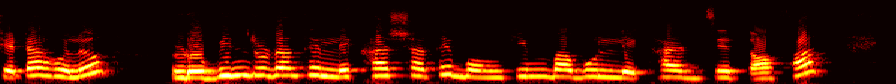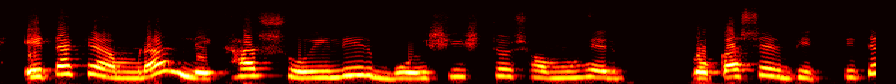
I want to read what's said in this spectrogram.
সেটা হলো রবীন্দ্রনাথের লেখার সাথে বঙ্কিমবাবুর লেখার যে তফাৎ, এটাকে আমরা লেখার শৈলীর বৈশিষ্ট্য সমূহের প্রকাশের ভিত্তিতে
